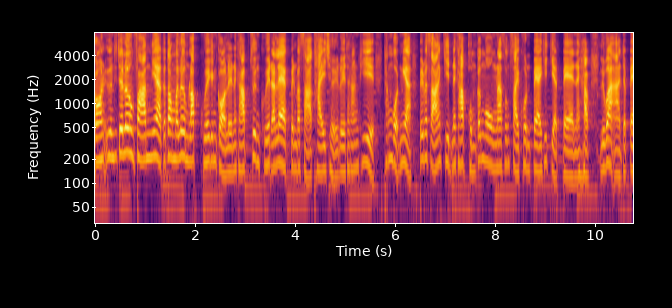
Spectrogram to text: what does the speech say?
ก่อนอื่นที่จะเริ่มฟาร์มเนี่ยก็ต้องมาเริ่มรับเควสกันก่อนเลยนะครับ ซึ่งเควสอันแรกเป็นภาษาไทยเฉยเลยทั้งที่ทั้งหมดเนี่ยเป็นภาษาอังกฤษนะครับ ผมก็งงนะสงสัยคนแปลขี้เกียจแปลนะครับ หรือว่าอาจจะแปล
